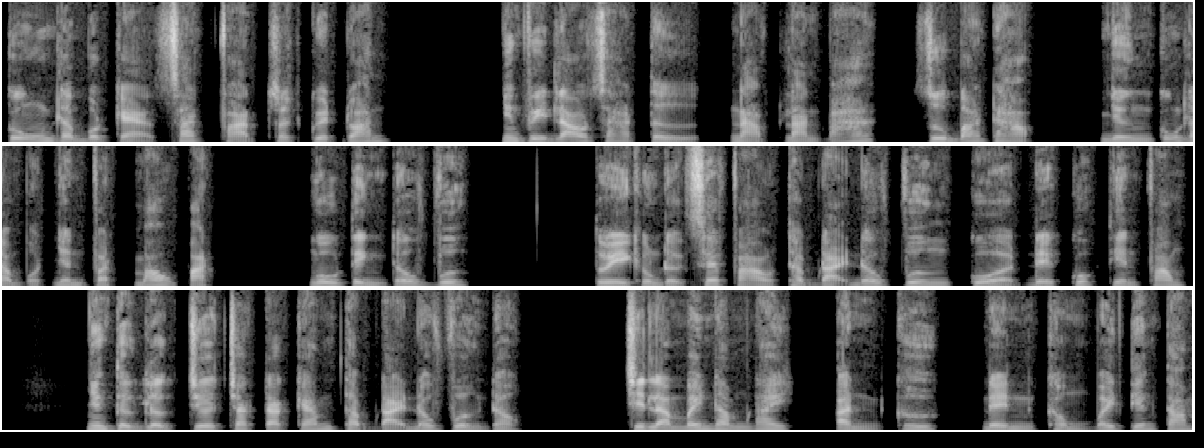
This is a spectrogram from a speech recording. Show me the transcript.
Cũng là một kẻ sát phạt rất quyết đoán. Nhưng vị lão gia tử nạp lan bá, dù bá đạo, nhưng cũng là một nhân vật máu mặt, ngũ tình đấu vương. Tuy không được xếp vào thập đại đấu vương của đế quốc thiên phong, nhưng thực lực chưa chắc đã kém thập đại đấu vương đâu. Chỉ là mấy năm nay ẩn cư nên không mấy tiếng tăm.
